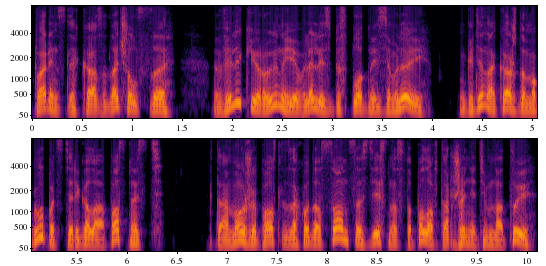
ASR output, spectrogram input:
Парень слегка озадачился. Великие Руины являлись бесплодной землей, где на каждом углу подстерегала опасность. К тому же после захода солнца здесь наступало вторжение темноты.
